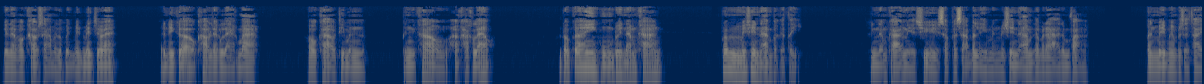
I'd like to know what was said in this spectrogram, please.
เกิดว่าข้าวสารมันต้องเป็นเม็ดๆใช่ไหมอันนี้ก็เอาข้าวแหลกๆมา เอาข้าวที่มันเป็นข้าวหักๆแล้ว เราก็ให้หุงด้วยน้ำค้าง เพราะมันไม่ใช่น้ำปกติถึงน้ำค้างเนี่ยชื่อศัพท์ภาษาบาลีมันไม่ใช่น้ำธรรมดาท่านฟัง มันไม่เหมือนภาษาไทย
